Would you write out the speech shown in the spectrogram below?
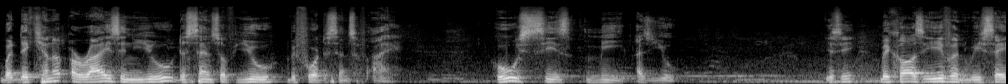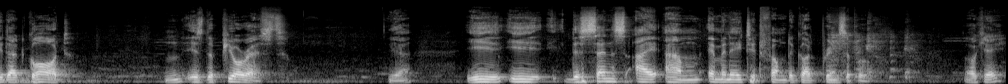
But they cannot arise in you the sense of you before the sense of I. Who sees me as you? You see? Because even we say that God mm, is the purest. Yeah? He, he, the sense I am emanated from the God principle. Okay?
